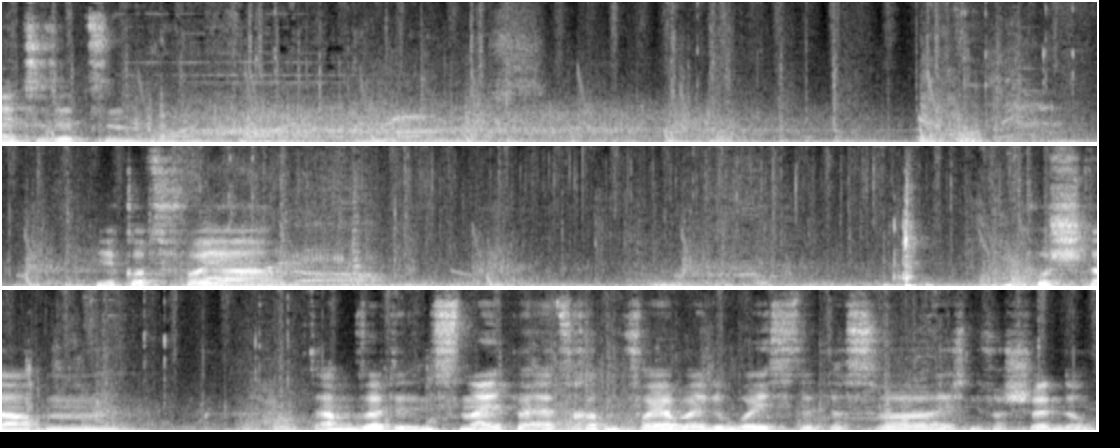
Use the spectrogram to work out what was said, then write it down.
einzusetzen. Hier kurz Feuer. Push starten. Auf der anderen Seite den Sniper. Er hat gerade einen Feuerball gewastet. Das war echt eine Verschwendung.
